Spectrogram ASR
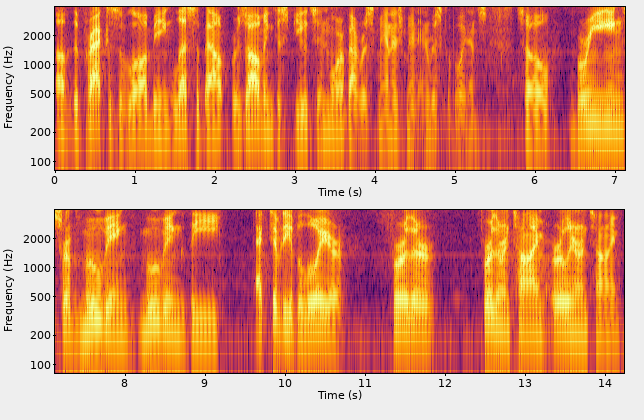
of the practice of law being less about resolving disputes and more about risk management and risk avoidance. So bringing sort of moving moving the activity of the lawyer further further in time, earlier in time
